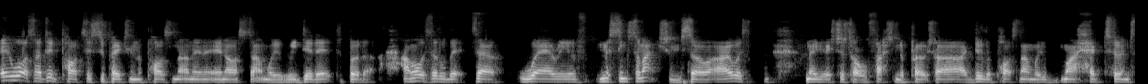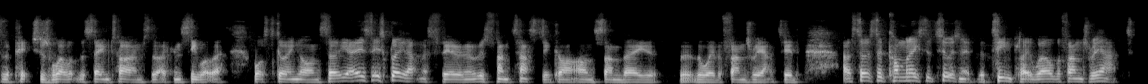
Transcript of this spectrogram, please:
It was. I did participate in the Poznan in, in our stand. We, we did it, but I'm always a little bit uh, wary of missing some action. So I always, maybe it's just old fashioned approach. I, I, do the Poznan with my head turned to the pitch as well at the same time so that I can see what the, what's going on. So yeah, it's, it's great atmosphere and it was fantastic on, on Sunday, the, the, way the fans reacted. Uh, so it's a combination of two, isn't it? The team play well, the fans react.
